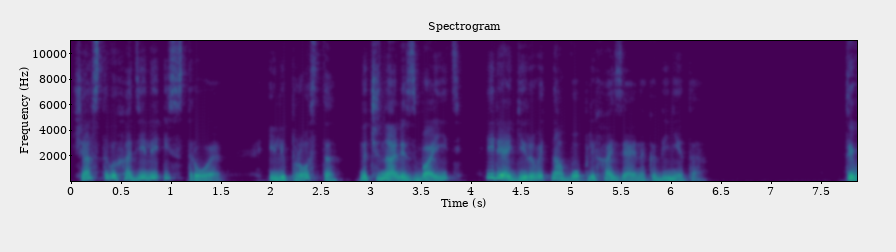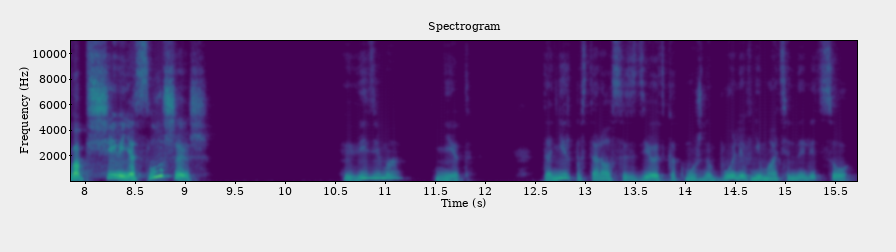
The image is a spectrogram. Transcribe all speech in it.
часто выходили из строя или просто начинали сбоить и реагировать на вопли хозяина кабинета. Ты вообще меня слушаешь?» Видимо, нет. Танир постарался сделать как можно более внимательное лицо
